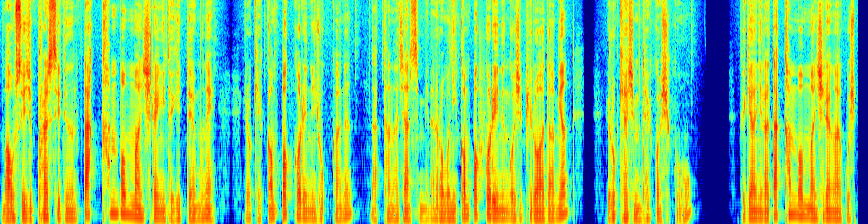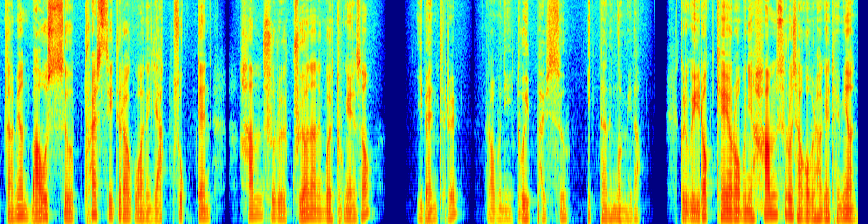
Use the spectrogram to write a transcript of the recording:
mouse is pressed는 딱 한 번만 실행이 되기 때문에 이렇게 껌뻑거리는 효과는 나타나지 않습니다. 여러분이 껌뻑거리는 것이 필요하다면 이렇게 하시면 될 것이고 그게 아니라 딱 한 번만 실행하고 싶다면 mouse pressed라고 하는 약속된 함수를 구현하는 걸 통해서 이벤트를 여러분이 도입할 수 있다는 겁니다. 그리고 이렇게 여러분이 함수로 작업을 하게 되면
